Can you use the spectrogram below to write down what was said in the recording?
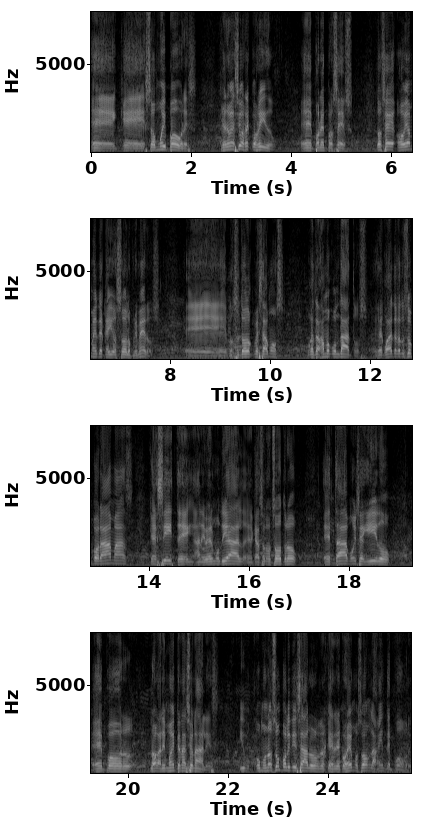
eh, que son muy pobres, que no han sido recorridos eh, por el proceso. Entonces, obviamente que ellos son los primeros. Eh, nosotros empezamos, porque trabajamos con datos. Recuerda que estos son programas que existen a nivel mundial. En el caso de nosotros, está muy seguido por los organismos internacionales. Y como no son politizados, los que recogemos son la gente pobre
